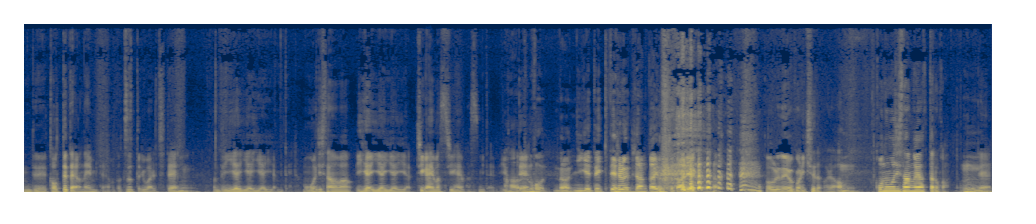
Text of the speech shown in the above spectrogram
うん。で撮ってたよね？みたいなことずっと言われてて、うん。で「いやいやいやいや」みたいな。もうおじさんは「いやいやいやいや違います違います」みたいな言って。あもうなんか逃げてきてる段階でちょっとあれやけどな。俺の横に来てたから、あうんこのおじさんがやったのかとうん思って、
